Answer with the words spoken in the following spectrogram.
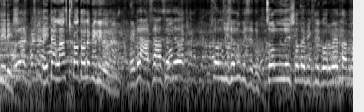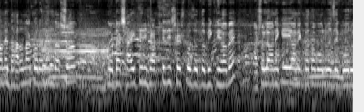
তিরিশ। এইটা লাস্ট কত হলে বিক্রি করবেন? এটা আশা আছে যে চল্লিশ হলেও বেঁচে দেবো। চল্লিশ হলে বিক্রি করবে তার মানে ধারণা করে নেন দর্শক ওটা সাঁত্রিশ আটত্রিশ শেষ পর্যন্ত বিক্রি হবে। আসলে অনেকেই অনেক কথা বলবে যে গরু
